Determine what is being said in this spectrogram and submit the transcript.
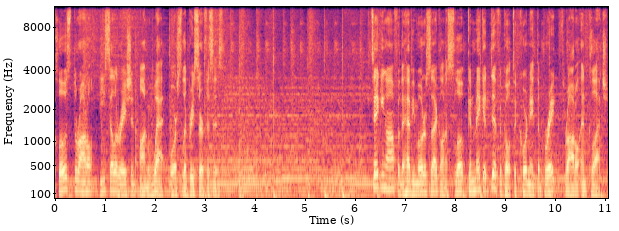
closed throttle deceleration on wet or slippery surfaces. Taking off with a heavy motorcycle on a slope can make it difficult to coordinate the brake, throttle, and clutch.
